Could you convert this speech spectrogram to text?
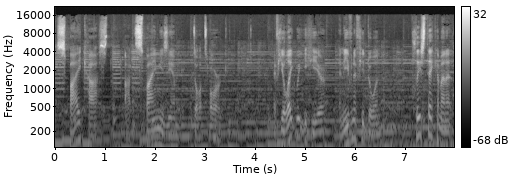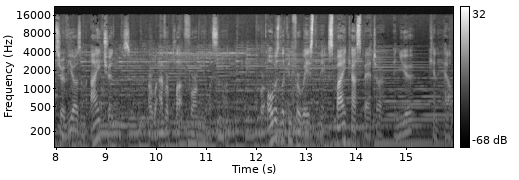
spycast at spymuseum.org. If you like what you hear, and even if you don't, please take a minute to review us on iTunes or whatever platform you listen on. We're always looking for ways to make Spycast better, and you can help.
